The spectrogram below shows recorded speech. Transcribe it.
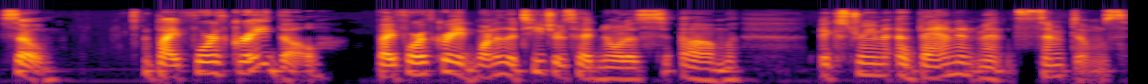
So, by fourth grade, though, by fourth grade, one of the teachers had noticed um, extreme abandonment symptoms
